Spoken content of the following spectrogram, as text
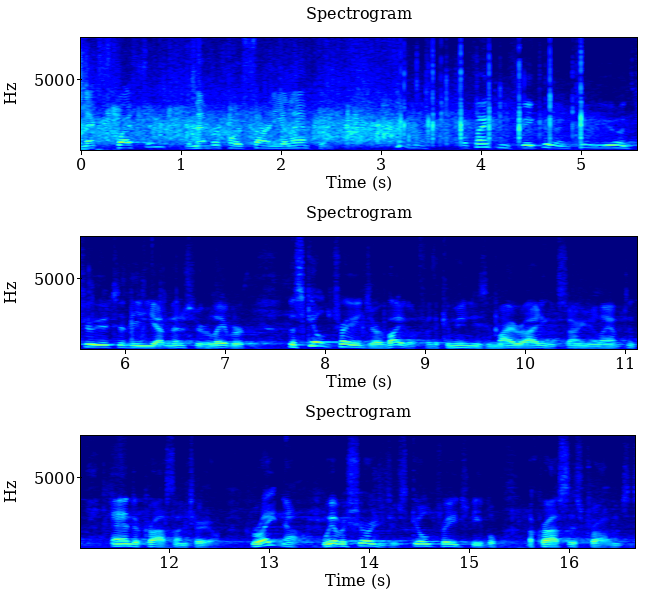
The next question, the member for Sarnia-Lambton. Well, thank you, Speaker, and to you and through you to the uh, Minister of Labour. The skilled trades are vital for the communities in my riding of Sarnia-Lambton and across Ontario. Right now, we have a shortage of skilled tradespeople across this province.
